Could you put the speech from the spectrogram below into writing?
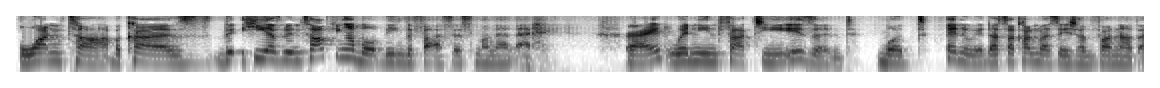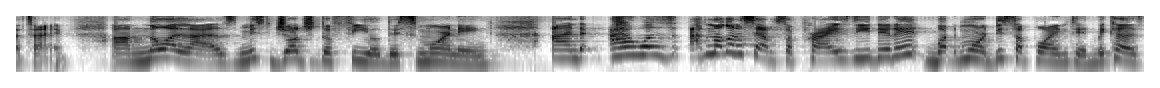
one tar because the, he has been talking about being the fastest man alive right? When in fact he isn't. But anyway, that's a conversation for another time. Um, Noah Lyles misjudged the field this morning. And I was, I'm not going to say I'm surprised he did it, but more disappointed because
